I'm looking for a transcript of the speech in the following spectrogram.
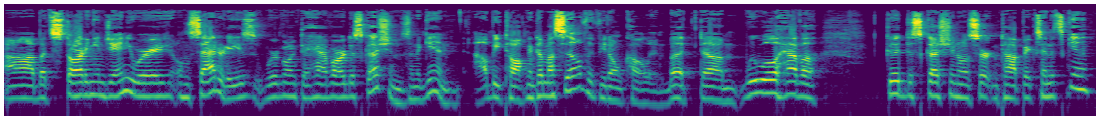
Uh, but starting in January on Saturdays, we're going to have our discussions. And again, I'll be talking to myself if you don't call in. But um, we will have a good discussion on certain topics. And it's again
